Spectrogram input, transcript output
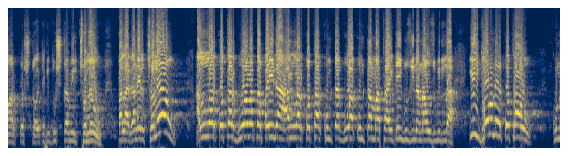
আমার প্রশ্ন, এটা কি দুষ্টামির ছলেও? পালাগানের ছলেও? আল্লাহর কথার গুয়া মাথা পাই না, আল্লাহর কথার কোনটা গুয়া, কোনটা মাথা, এটাই বুঝি না, নাউজবিল্লাহ। এই ধরনের কথাও কোন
